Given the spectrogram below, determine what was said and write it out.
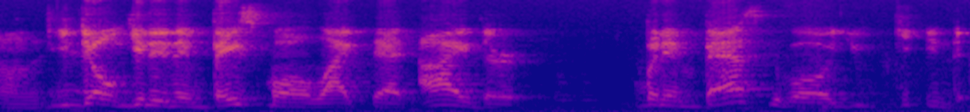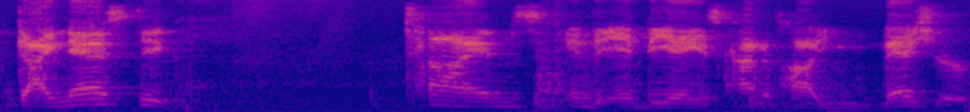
um, you don't get it in baseball like that either. But in basketball, you get dynastic times in the NBA is kind of how you measure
